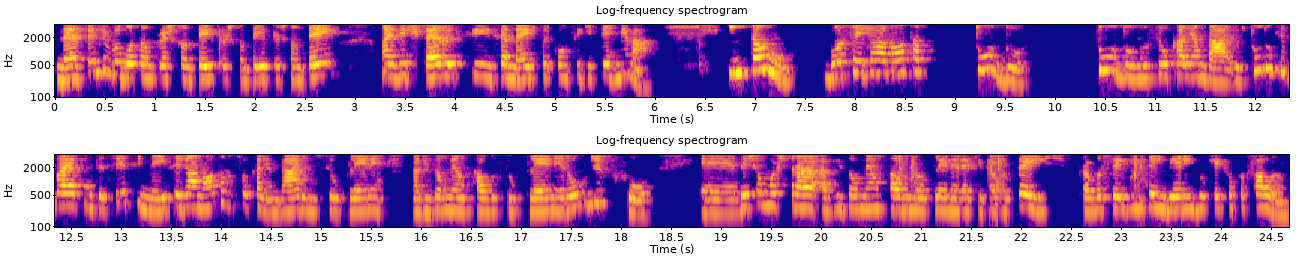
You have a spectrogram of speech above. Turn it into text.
né? Sempre vou botando para escanteio, para escanteio, para escanteio, mas espero esse semestre conseguir terminar. Então, você já anota tudo tudo no seu calendário, tudo que vai acontecer esse mês, você já anota no seu calendário, no seu planner, na visão mensal do seu planner, onde for. É, deixa eu mostrar a visão mensal do meu planner aqui para vocês, para vocês entenderem do que, que eu estou falando.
